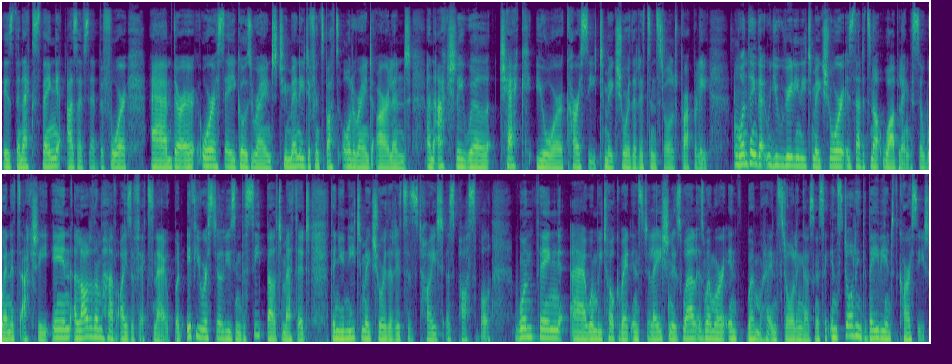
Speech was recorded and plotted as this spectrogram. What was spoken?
is the next thing. As I've said before, um, there are RSA goes around to many different spots all around Ireland and actually will check your car seat to make sure that it's installed properly. One thing that you really need to make sure is that it's not wobbling. So when it's actually in, a lot of them have Isofix now, but if you are still using the seatbelt method, then you need to make sure that it's as tight as possible. One thing uh, when we talk about installation as well is when we're in when we're installing, I was going to say installing the baby into the car seat.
